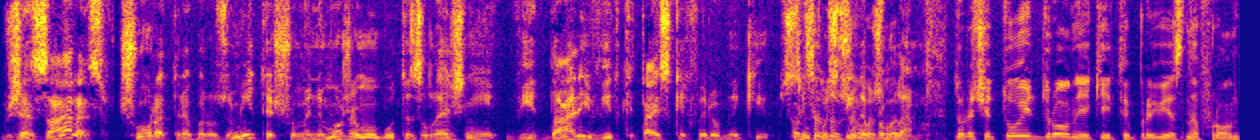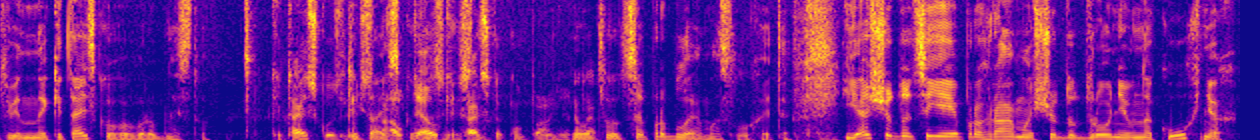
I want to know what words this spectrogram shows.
вже зараз, вчора, треба розуміти, що ми не можемо бути залежні від далі від китайських виробників. З цим постійна проблема. До речі, той дрон, який ти привіз на фронт, він не китайського виробництва. Китайського, звісно, Китайського, Алтел, звісно. китайська компанія. От, от це проблема. Слухайте. Я щодо цієї програми, щодо дронів на кухнях.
